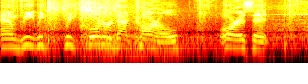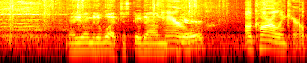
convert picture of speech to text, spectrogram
And we we we cornered that Carl. Or is it now you want me to what? Just go down Carol? here? Oh, Carl and Carol.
